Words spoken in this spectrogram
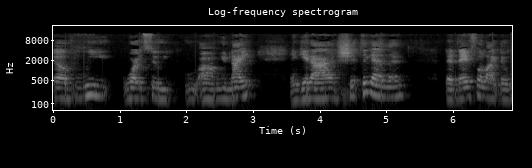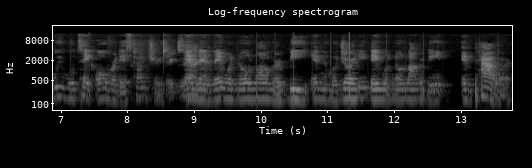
if we were to um, unite and get our shit together, that they feel like that we will take over this country, Exactly. and then they will no longer be in the majority. They will no longer be in power,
